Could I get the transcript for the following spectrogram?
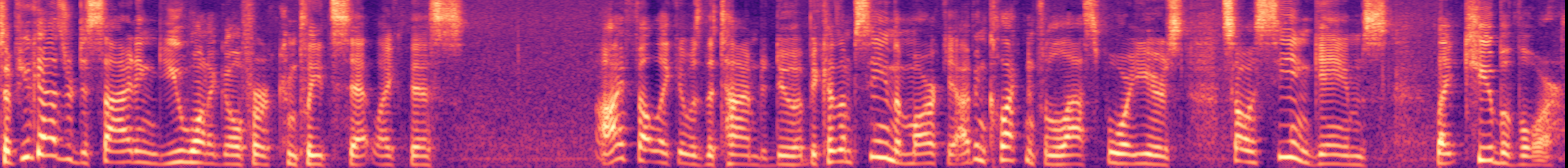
So if you guys are deciding you want to go for a complete set like this, I felt like it was the time to do it because I'm seeing the market. I've been collecting for the last four years, so I was seeing games like Cubivore.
